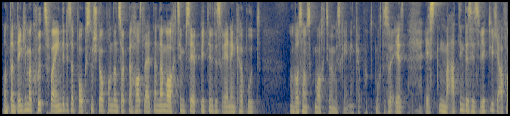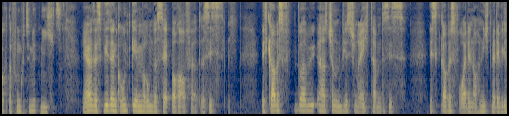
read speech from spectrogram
und dann denke ich mal kurz vor Ende dieser Boxenstopp und dann sagt der Hausleitner, dann macht ihm Sepp bitte nicht das Rennen kaputt. Und was haben sie gemacht? Sie haben das Rennen kaputt gemacht. Also Aston Martin, das ist wirklich einfach, da funktioniert nichts. Ja, das wird einen Grund geben, warum der Sepp auch aufhört. Das ist, ich glaube, du hast schon, wirst schon recht haben, das ist, ich glaube, es freut ihn auch nicht mehr. Der will,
